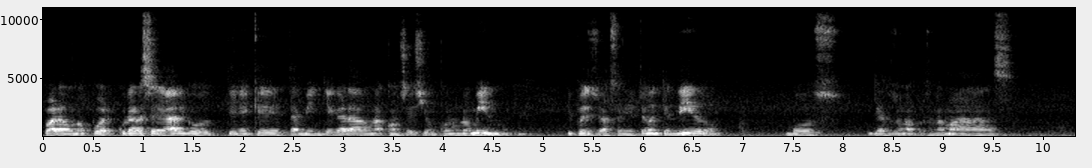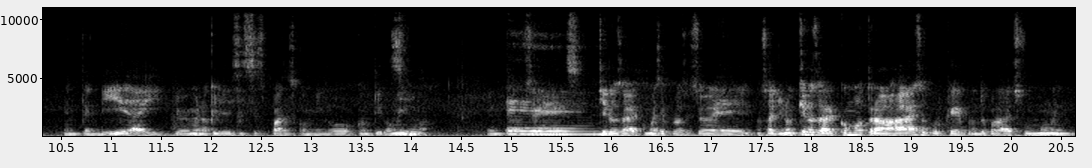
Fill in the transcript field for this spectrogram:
para uno poder curarse de algo, tiene que también llegar a una concesión con uno mismo. Y pues hasta yo tengo entendido, vos ya sos una persona más entendida y yo me imagino que ya hiciste pases conmigo, contigo Sí. Entonces, Eh, quiero saber cómo ese proceso de, o sea, yo no quiero saber cómo trabaja eso porque de pronto para vos fue un momento,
